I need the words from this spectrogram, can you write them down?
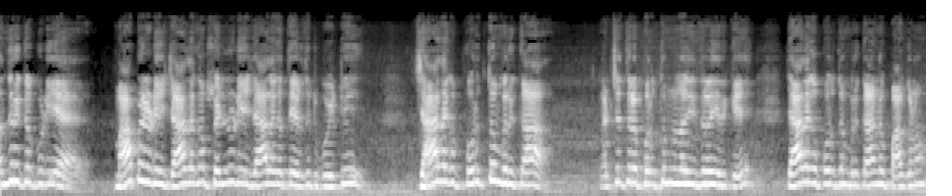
வந்திருக்கக்கூடிய மாப்பிள்ளையுடைய ஜாதகம் பெண்ணுடைய ஜாதகத்தை எடுத்துகிட்டு போயிட்டு ஜாதக பொருத்தம் இருக்கா? நட்சத்திர பொருத்தம் இதில் இருக்குது ஜாதக பொருத்தம் இருக்கான்னு பார்க்கணும்.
